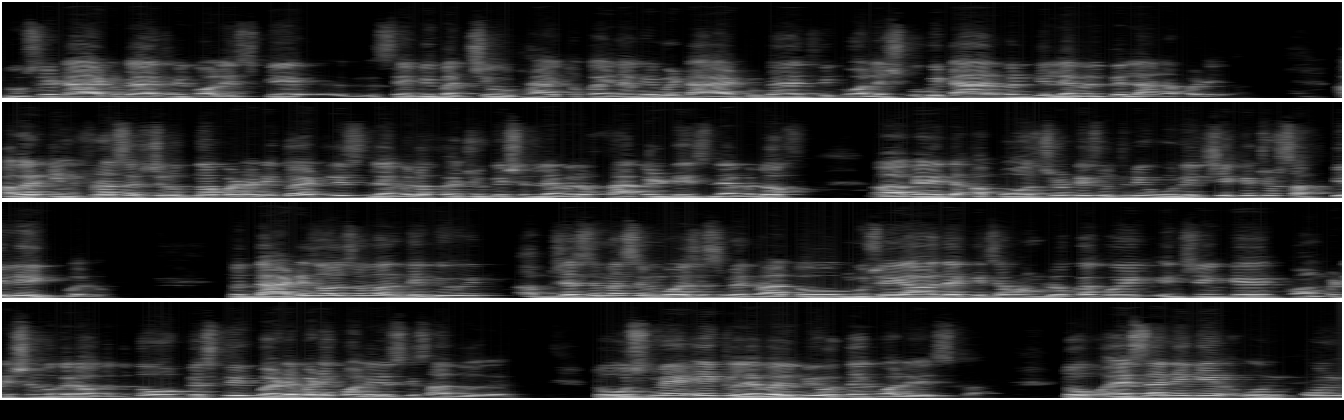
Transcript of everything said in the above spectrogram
दूसरे tier two tier three college के, से भी बच्चे उठाए तो कहीं ना कहीं हमें tier two tier three college को भी टायर वन के लेवल पे लाना पड़ेगा। अगर इंफ्रास्ट्रक्चर उतना बड़ा नहीं तो at least level of education level of faculties level of कहते अपॉर्चुनिटीज़ उतनी होनी चाहिए कि जो सबके लिए इक्वल हो। तो that is also one thing क्योंकि अब जैसे मैं सिम्बोसिस में था तो मुझे याद है कि जब हम लोग का कोई इंजीनियरिंग के कॉम्पिटिशन वगैरह होते थे तो ऑब्वियसली बड़े बड़े कॉलेजेस के साथ होते थे। तो उसमें एक लेवल भी होता है कॉलेज का। तो ऐसा नहीं कि उन उन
